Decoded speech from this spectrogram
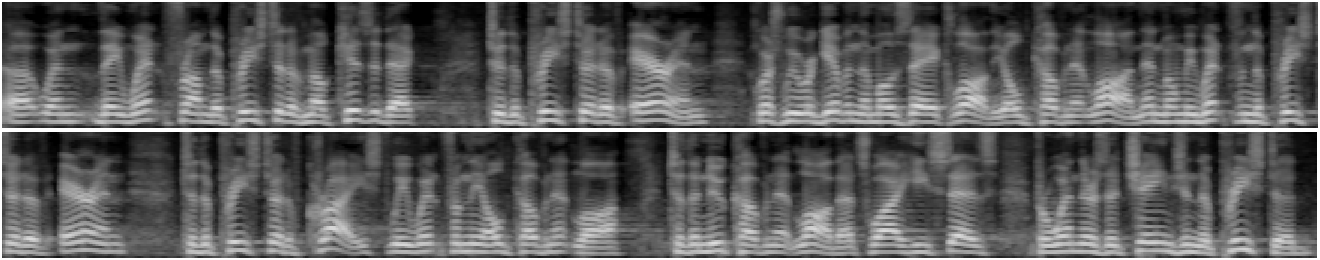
uh, when they went from the priesthood of Melchizedek to the priesthood of Aaron. Of course, we were given the Mosaic law, the Old Covenant law. And then when we went from the priesthood of Aaron to the priesthood of Christ, we went from the Old Covenant law to the New Covenant law. That's why he says, for when there's a change in the priesthood,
